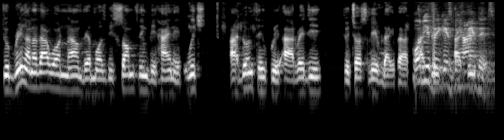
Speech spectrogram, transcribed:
To bring another one now, there must be something behind it, which I don't think we are ready to just live like that. What do you think, think, is behind think, it?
